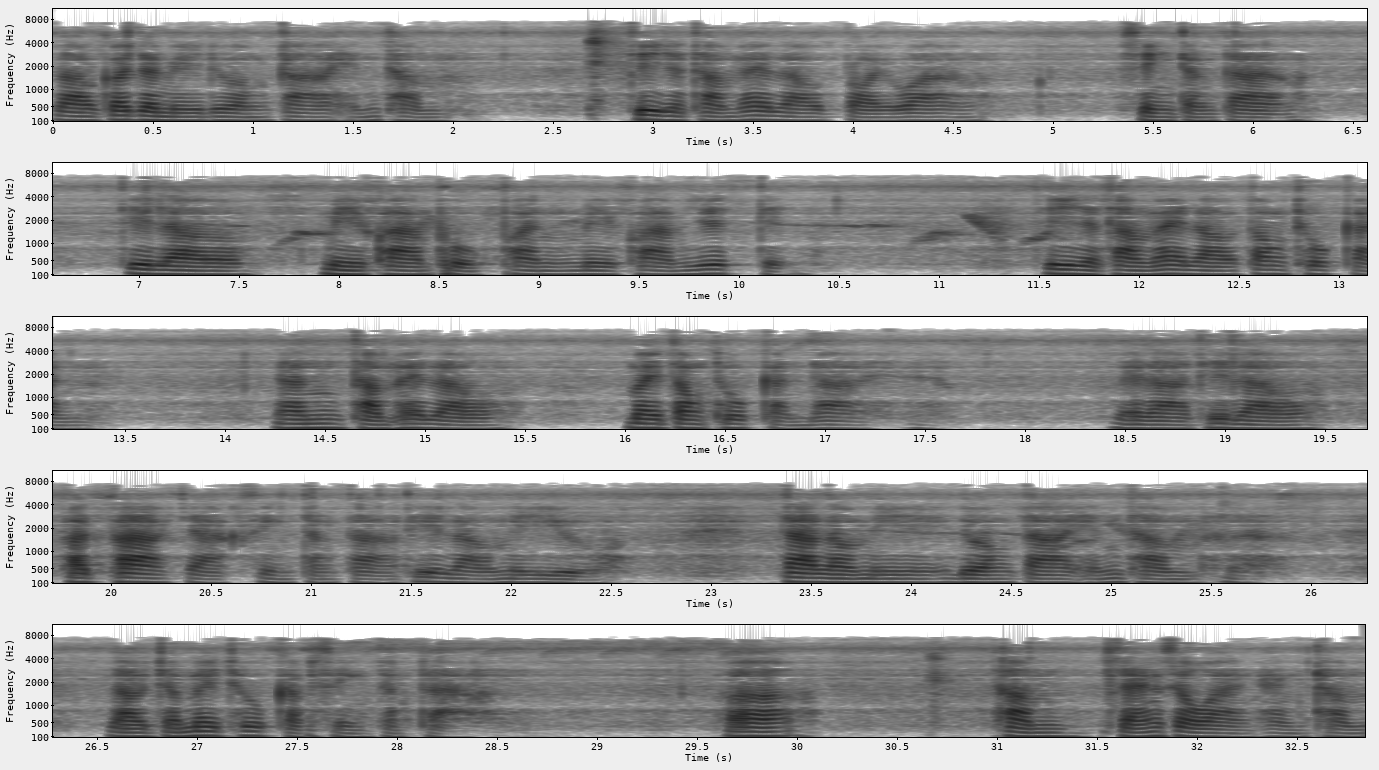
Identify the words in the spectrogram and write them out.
เราก็จะมีดวงตาเห็นธรรม ที่จะทำให้เราปล่อยวางสิ่งต่างๆ ที่เรามีความผูกพัน มีความยึดติด ที่จะทำให้เราต้องทุกข์กัน นั้นทำให้เราไม่ต้องทุกข์กันได้ เวลาที่เราพัดพากจากสิ่งต่างๆ ที่เรามีอยู่ ถ้าเรามีดวงตาเห็นธรรมเเราจะไม่ทุกข์กับสิ่งต่างๆ เพราะธรรมแสงสว่างแห่งธรรม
